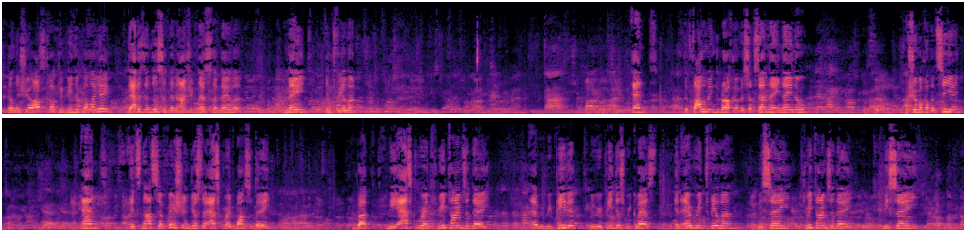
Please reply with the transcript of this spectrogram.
And the She'ascha Kivinu Kolayim. That is the nusa that Ashik Netzla made in Tefillah. And the following bracha v'sachzena inenu v'shuvach and it's not sufficient just to ask for it once a day, but we ask for it three times a day, and we repeat it. We repeat this request in every tefillah. We say three times a day. We say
